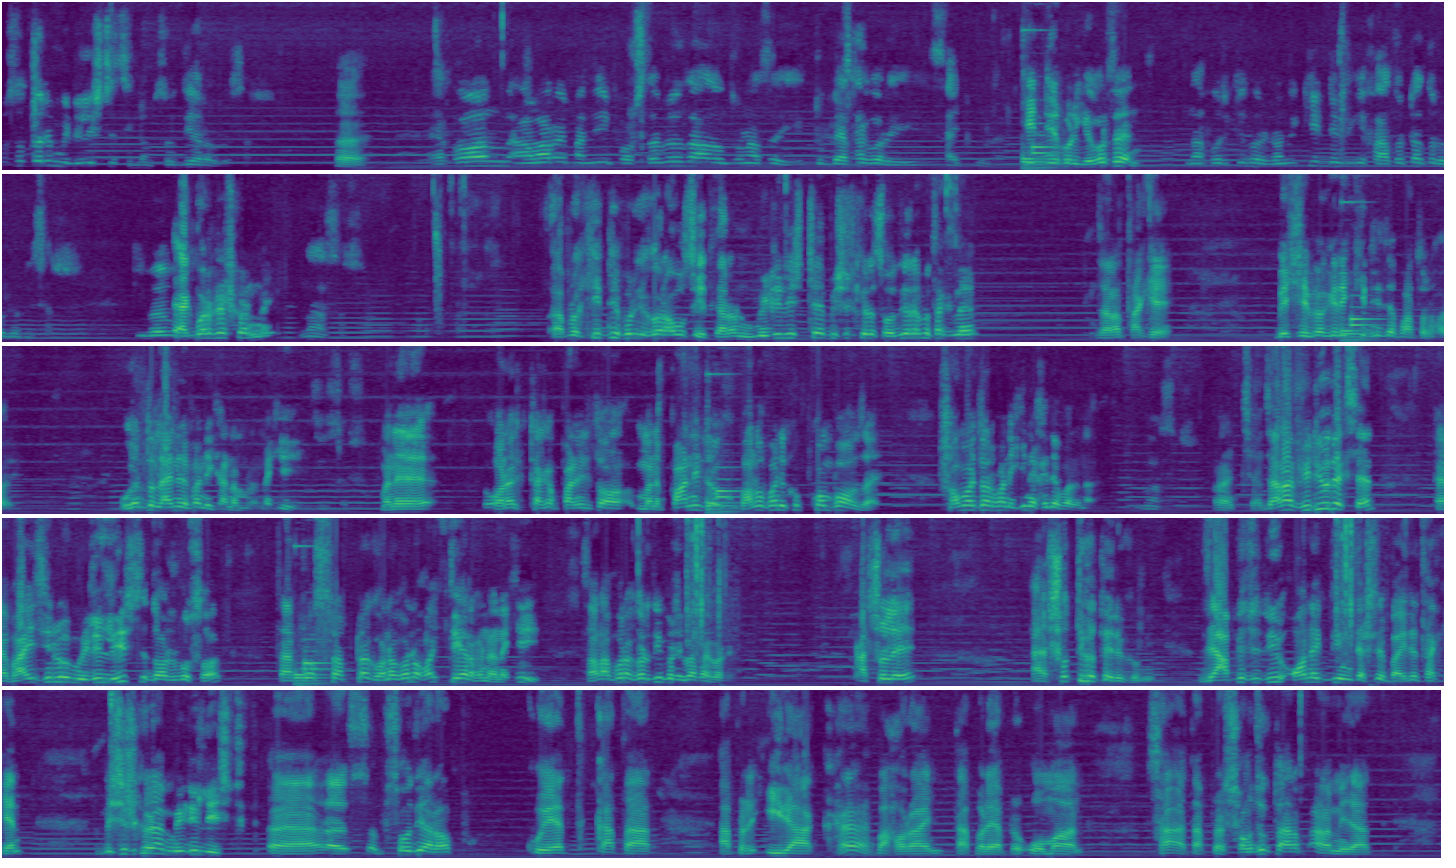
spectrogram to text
বছর ধরে মিডল ইস্টে ছিলাম সৌদি আরবে স্যার হ্যাঁ। এখন আমার মানে প্রস্তাবেও যন্ত্রণা আছে একটু ব্যথা করে কিডনির পরীক্ষা করছেন? না পরীক্ষা করে অনেক কিডনি দিকে ফাতর টাতর হলো স্যার কীভাবে একবার টেস্ট করেন নাই? না স্যার আপনার কিডনি পরীক্ষা করা উচিত কারণ মিডিল ইস্টে বিশেষ করে সৌদি আরবে থাকলে যারা থাকে বেশিরভাগেরই কিডনিতে পাথর হয়। ওখানে তো লাইনের পানি খান আমরা নাকি? মানে অনেক টাকা পানি তো মানে পানি তো ভালো পানি খুব কম পাওয়া যায়। সবাই তো আর পানি কিনে খেতে পারে না। আচ্ছা যারা ভিডিও দেখছেন আহ, ভাই ছিল মিডিল ইস্ট দশ বছর তার প্রস্রাবটা ঘন ঘন হয় ক্লিয়ার হয় না নাকি? চালাপোড়া করে দুই পাশে ব্যথা করে। আসলে সত্যি কথা এরকমই যে আপনি যদি অনেক দিন দেশের বাইরে থাকেন বিশেষ করে middle east Saudi Arab Kuwait Qatar আপনার ইরাক হ্যাঁ বাহরাইন তারপরে আপনার ওমান তারপরে সংযুক্ত আরব আমিরাত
